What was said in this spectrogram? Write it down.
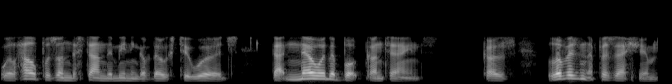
will help us understand the meaning of those two words that no other book contains. Because love isn't a possession,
